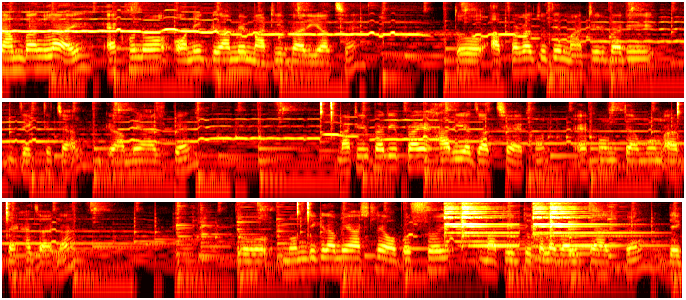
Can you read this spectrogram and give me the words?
গ্রাম বাংলায় এখনও অনেক গ্রামে মাটির বাড়ি আছে। তো আপনারা যদি মাটির বাড়ি দেখতে চান, গ্রামে আসবেন। মাটির বাড়ি প্রায় হারিয়ে যাচ্ছে এখন। এখন তেমন আর দেখা যায় না। তো নন্দীগ্রামে আসলে অবশ্যই মাটির দোতলা বাড়িতে আসবেন দেখ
